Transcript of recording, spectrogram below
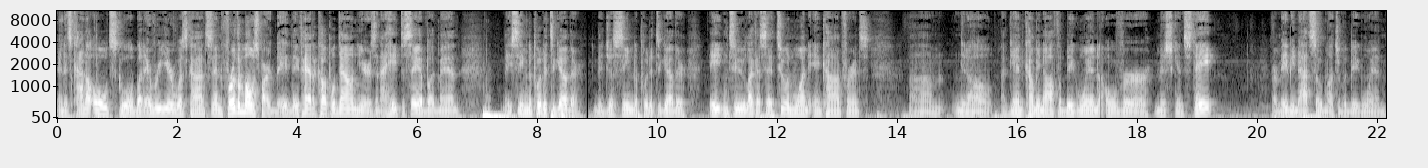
and it's kind of old school. But every year, Wisconsin, for the most part, they they've had a couple down years, and I hate to say it, but man, they seem to put it together. They just seem to put it together. Eight and two, like I said, two and one in conference. Um, you know, again, coming off a big win over Michigan State, or maybe not so much of a big win.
